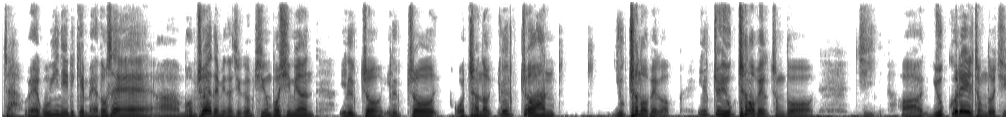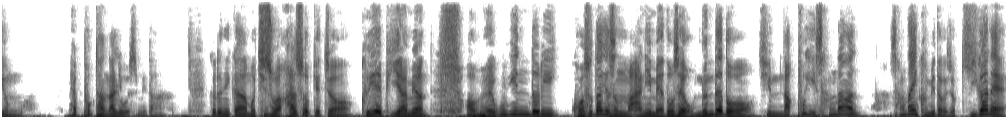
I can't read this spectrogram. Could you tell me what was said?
자 외국인이 이렇게 매도세 아, 멈춰야 됩니다. 지금 지금 보시면 1조 1조 5천억 1조 한 6,500억 1조 6,500억 정도 지, 어, 6거래일 정도 지금 핵폭탄을 날리고 있습니다. 그러니까 뭐 지수가 갈 수 없겠죠. 그에 비하면 어, 외국인들이 코스닥에서는 많이 매도세 없는데도 지금 낙폭이 상당한 상당히 큽니다. 그죠? 기간에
